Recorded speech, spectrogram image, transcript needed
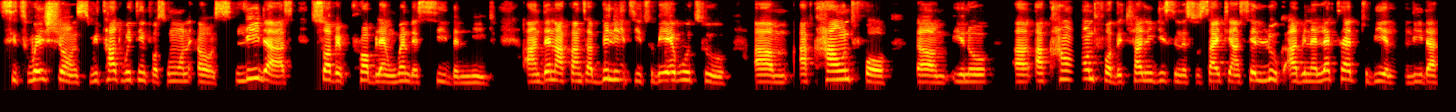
situations without waiting for someone else. Leaders solve a problem when they see the need, and then accountability to be able to um, account for um, you know uh, account for the challenges in the society and say, look, I've been elected to be a leader.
